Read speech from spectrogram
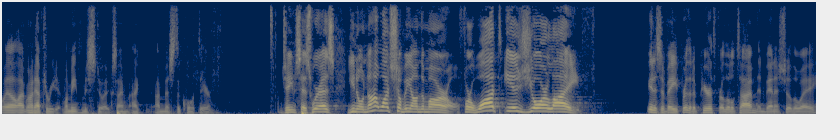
well, I might have to read it. Let me just do it because I, I missed the quote there. James says, Whereas you know not what shall be on the morrow, for what is your life? It is a vapor that appeareth for a little time, then vanisheth away.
